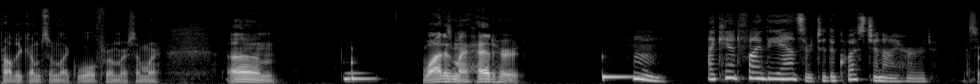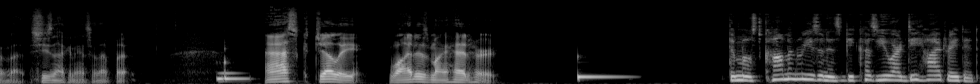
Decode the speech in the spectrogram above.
probably comes from like Wolfram or somewhere. Um, why does my head hurt? Hmm. I can't find the answer to the question I heard. So that she's not going to answer that. But ask Jelly, why does my head hurt? The most common reason is because you are dehydrated.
